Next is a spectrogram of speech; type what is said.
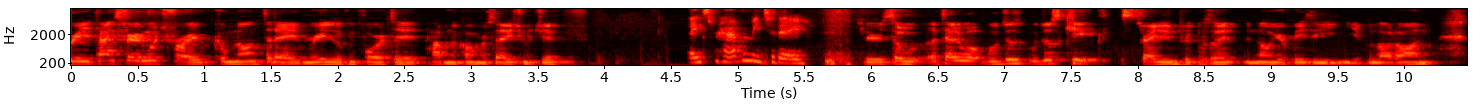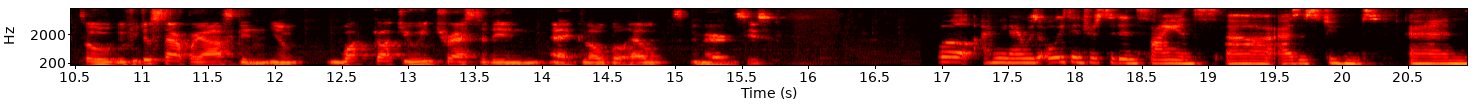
Maria, thanks very much for coming on today. I'm really looking forward to having a conversation with you. Thanks for having me today. Sure. So I'll tell you what, we'll just we'll just kick straight into it because I know you're busy, you have a lot on. So if you just start by asking, you know, what got you interested in uh, global health emergencies? Well, I mean, I was always interested in science uh, as a student, and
